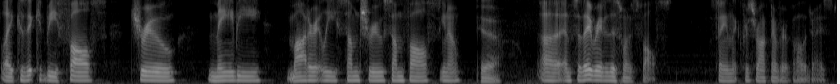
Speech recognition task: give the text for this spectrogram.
like because it could be false, true, maybe, moderately, some true, some false, you know. yeah. Uh, and so they rated this one as false, saying that Chris Rock never apologized.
